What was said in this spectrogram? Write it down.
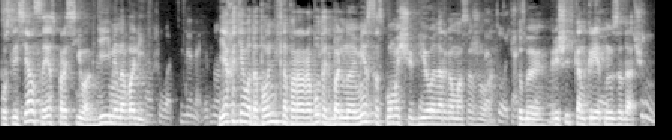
после сеанса я спросила, где именно болит. Я хотела дополнительно проработать больное место с помощью биоэнергомассажера, чтобы решить конкретную задачу.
